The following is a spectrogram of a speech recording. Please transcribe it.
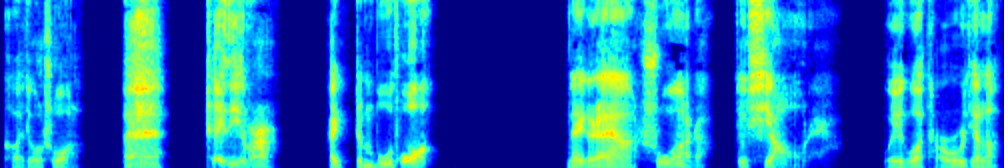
可就说了：“哎，这地方还真不错。”那个人啊，说着就笑着呀，回过头去了，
